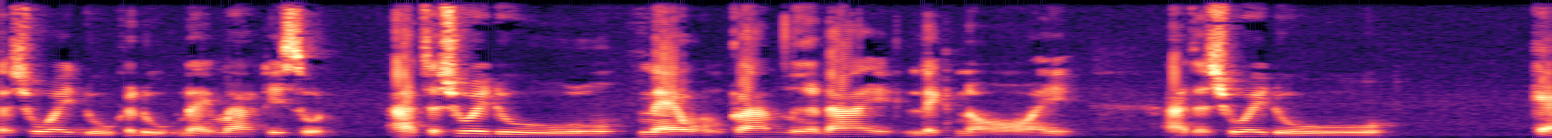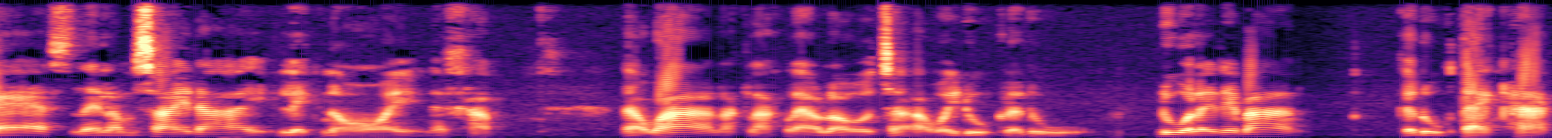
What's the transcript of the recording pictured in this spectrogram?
จะช่วยดูกระดูกได้มากที่สุด อาจจะช่วยดูแนวของกล้ามเนื้อได้เล็กน้อย อาจจะช่วยดูแก๊สในลำไส้ได้เล็กน้อยนะครับ แต่ว่าหลักๆแล้วเราจะเอาไว้ดูกระดูก ดูอะไรได้บ้าง กระดูกแตกหัก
